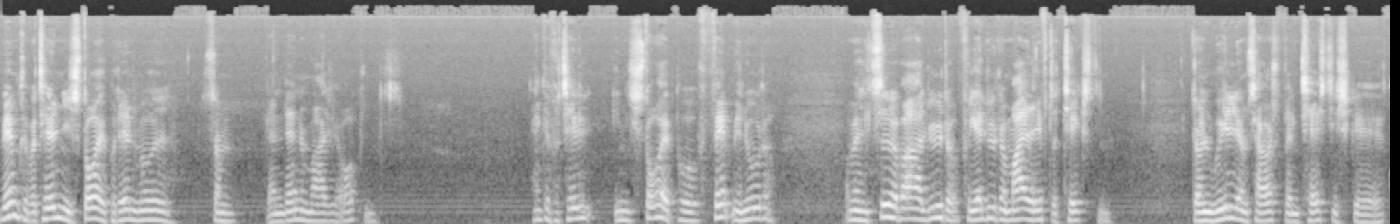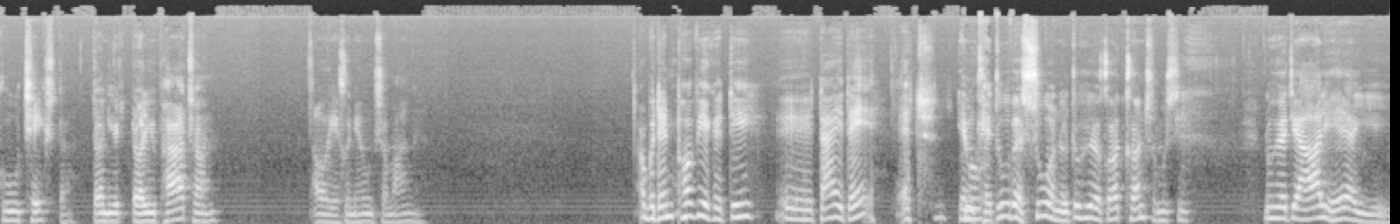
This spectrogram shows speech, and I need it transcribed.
Hvem kan fortælle en historie på den måde, som blandt andet Marty Robbins? Han kan fortælle en historie på fem minutter, og man sidder bare og lytter, for jeg lytter meget efter teksten. Don Williams har også fantastiske gode tekster. Dolly, Dolly Parton, og jeg kunne nævne så mange. Og hvordan påvirker det øh, dig i dag, at Jamen, du... kan du være sur, når du hører godt countrymusik? Nu hørte jeg Arlie her i,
